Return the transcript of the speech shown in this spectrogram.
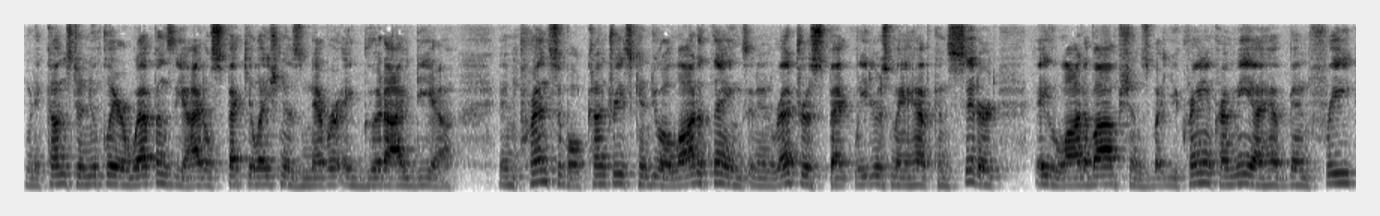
When it comes to nuclear weapons, the idle speculation is never a good idea. In principle, countries can do a lot of things, and in retrospect, leaders may have considered a lot of options, but Ukraine and Crimea have been free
